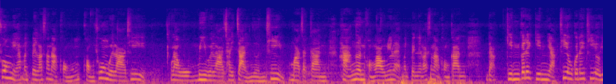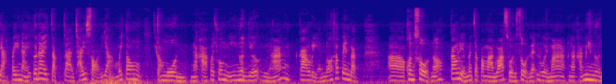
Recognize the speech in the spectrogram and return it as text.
ช่วงเนี้ยมันเป็นลักษณะของของช่วงเวลาที่ เรามีเวลาใช้จ่ายเงินที่มาจากการหาเงินของเรานี่แหละ มันเป็นในลักษณะของการดักกินก็ได้กิน อยากเที่ยวก็ได้เที่ยวอยากไปไหนก็ได้จับจ่ายใช้สอยอย่างไม่ต้องกังวลนะคะ เพราะช่วงนี้เงินเยอะอยู่นะเก้าเหรียญเนาะถ้าเป็นแบบคนโสดเนาะเก้าเหรียญมันจะประมาณว่าสวยโสดและรวยมากนะคะ มีเงิน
